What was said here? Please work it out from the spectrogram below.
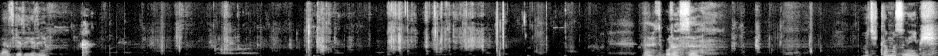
Biraz geri geleyim. Evet burası açıklaması neymiş?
